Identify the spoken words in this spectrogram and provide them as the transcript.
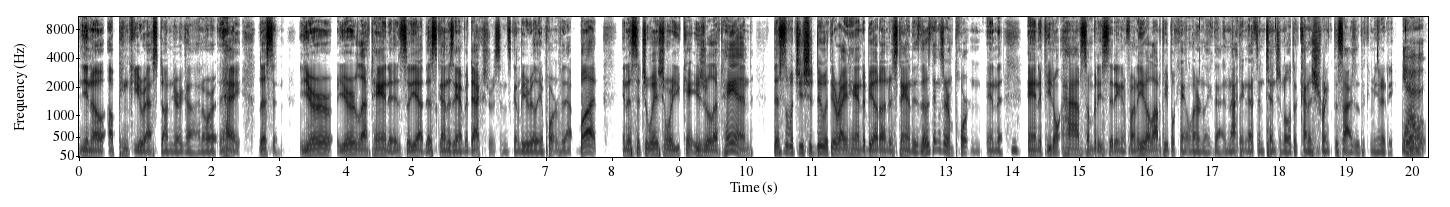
you know, a pinky rest on your gun. Or hey, listen, you're you're left-handed, so yeah, this gun is ambidextrous, and it's going to be really important for that. But in a situation where you can't use your left hand, this is what you should do with your right hand to be able to understand these. Those things are important, and mm. and if you don't have somebody sitting in front of you, a lot of people can't learn like that. And I think that's intentional to kind of shrink the size of the community. Yeah, well,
